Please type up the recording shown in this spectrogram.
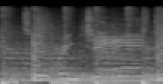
to bring change.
